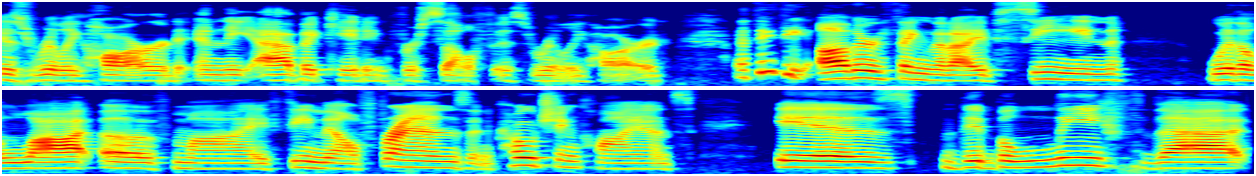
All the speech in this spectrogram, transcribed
is really hard and the advocating for self is really hard. I think the other thing that I've seen with a lot of my female friends and coaching clients is the belief that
